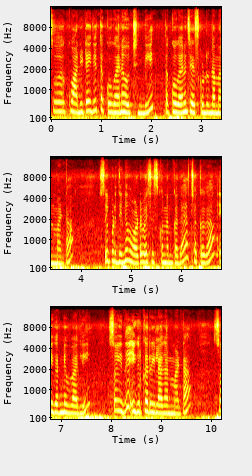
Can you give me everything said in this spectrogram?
సో క్వాంటిటీ అయితే తక్కువగానే వచ్చింది. తక్కువగానే చేసుకుంటున్నాం అనమాట సో ఇప్పుడు దీన్ని వాటర్ వేసేసుకున్నాం కదా చక్కగా ఎగరనివ్వాలి. సో ఇది ఎగురు కర్రీ లాగా అనమాట సో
